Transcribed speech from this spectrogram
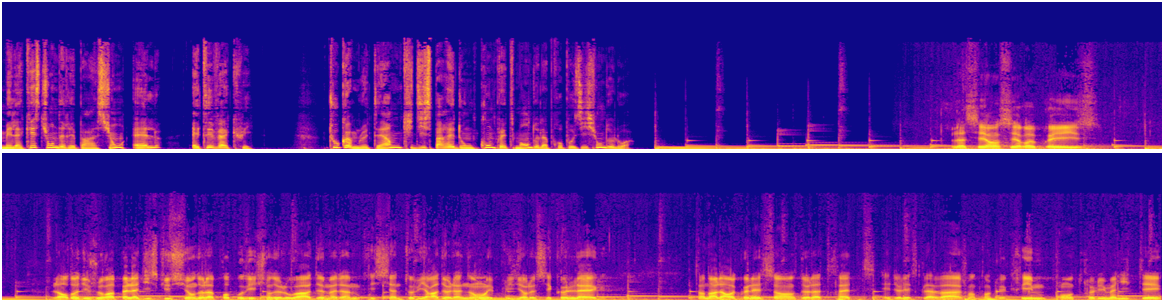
mais la question des réparations, elle, est évacuée. Tout comme le terme qui disparaît donc complètement de la proposition de loi. La séance est reprise. L'ordre du jour appelle la discussion de la proposition de loi de Mme Christiane Taubira Delanon et plusieurs de ses collègues tendant à la reconnaissance de la traite et de l'esclavage en tant que crime contre l'humanité.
